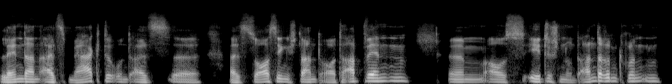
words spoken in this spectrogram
Ländern als Märkte und als, äh, als Sourcing-Standorte abwenden, ähm, aus ethischen und anderen Gründen.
